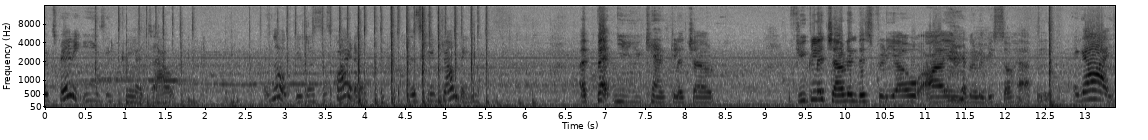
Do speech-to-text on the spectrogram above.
It's very easy to glitch out. And look, you're just a spider. Just keep jumping. I bet you you can't glitch out. If you glitch out in this video, I am gonna be so happy. Hey guys,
